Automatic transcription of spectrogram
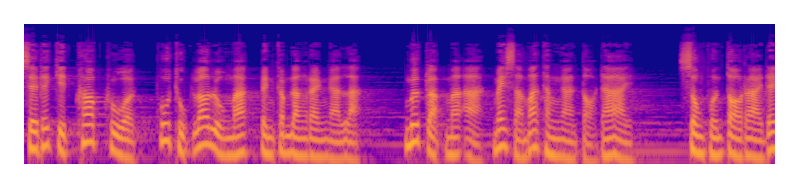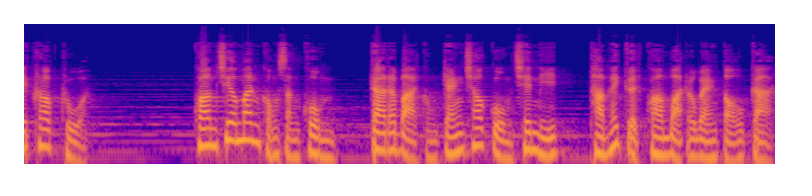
เศรษฐกิจครอบครัว ผู้ถูกล่อลวงมักเป็นกำลังแรงงานหลัก เมื่อกลับมาอาจไม่สามารถทำงานต่อได้ ส่งผลต่อรายได้ครอบครัว ความเชื่อมั่นของสังคม การระบาดของแก๊งเช่อโกงเช่นนี้ ทำให้เกิดความหวาดระแวงต่อโอกาส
